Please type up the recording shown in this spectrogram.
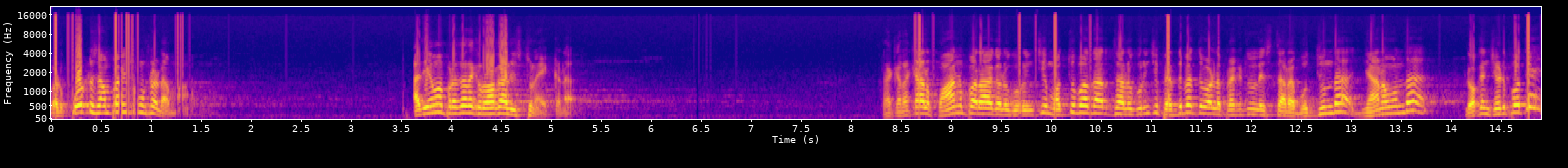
వాడు కోట్లు సంపాదించుకుంటున్నాడమ్మా. అదేమో ప్రజలకు రోగాలు ఇస్తున్నాయి ఇక్కడ. రకరకాల పాన్ పరాగల గురించి మత్తు పదార్థాల గురించి పెద్ద పెద్ద వాళ్ళ ప్రకటనలు ఇస్తారా? బుద్ధి ఉందా జ్ఞానం ఉందా? లోకం చెడిపోతే?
